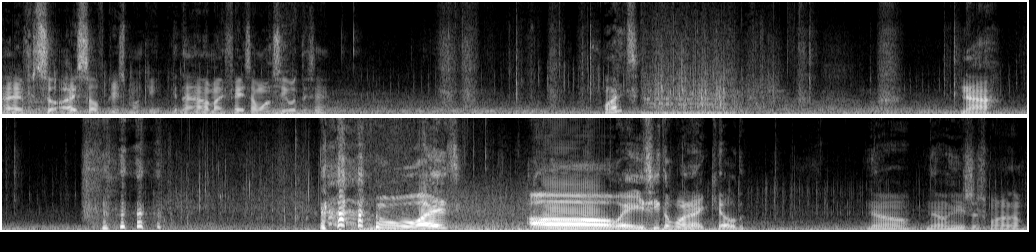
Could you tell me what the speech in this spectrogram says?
I have so I self grease monkey. Get that out of my face. I want to see what they say. What? Nah. what? Oh, wait, is he the one I killed? No, no, he's just one of them.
